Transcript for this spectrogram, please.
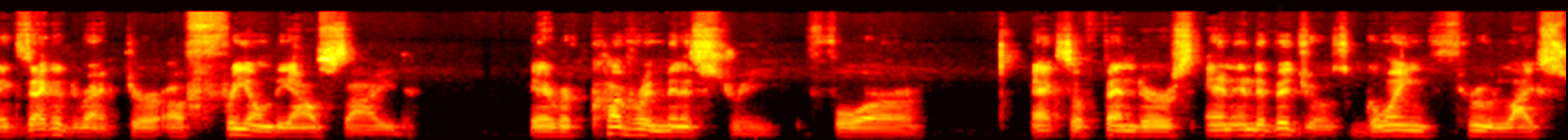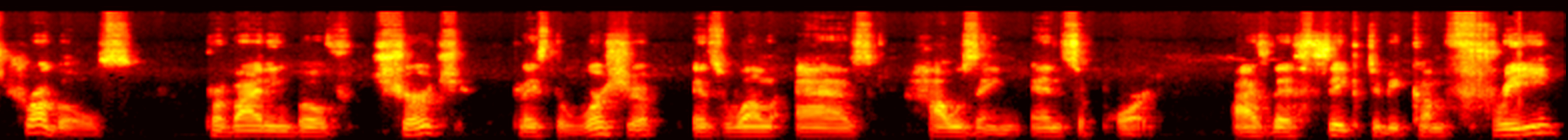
executive director of Free on the Outside, a recovery ministry for ex offenders and individuals going through life struggles, providing both church, place to worship, as well as housing and support as they seek to become free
